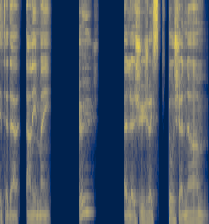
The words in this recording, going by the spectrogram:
C'était dans, les mains du juge. Euh, le juge a expliqué au jeune homme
